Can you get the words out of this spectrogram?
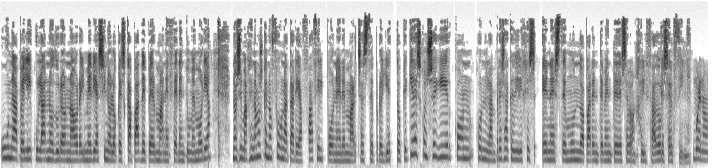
una película no dura una hora y media, sino lo que es capaz de permanecer en tu memoria. Nos imaginamos que no fue una tarea fácil poner en marcha este proyecto. ¿Qué quieres conseguir con, con la empresa que diriges en este mundo aparentemente desevangelizado que es el cine? Bueno,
